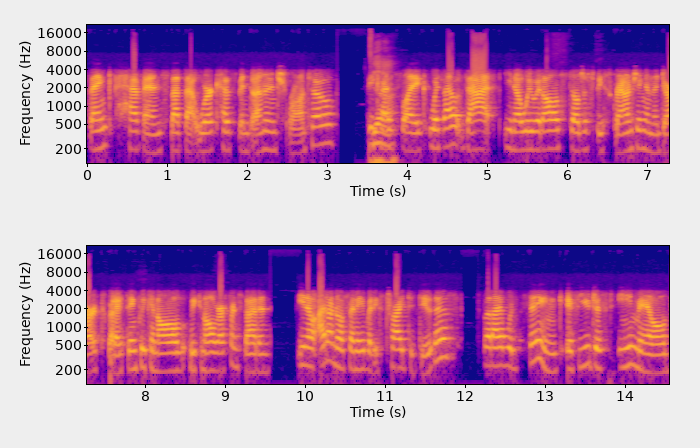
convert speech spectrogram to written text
thank heavens that that work has been done in Toronto. Because Yeah. like without that, you know, we would all still just be scrounging in the dark. But I think we can all we can all reference that. And you know, I don't know if anybody's tried to do this, but I would think if you just emailed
